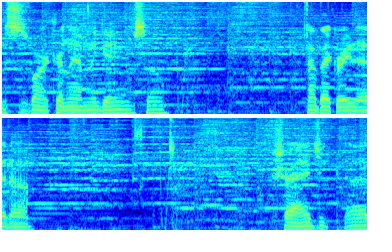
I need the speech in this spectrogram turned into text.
This is where I currently am in the game, so not that great at uh, strategy uh,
